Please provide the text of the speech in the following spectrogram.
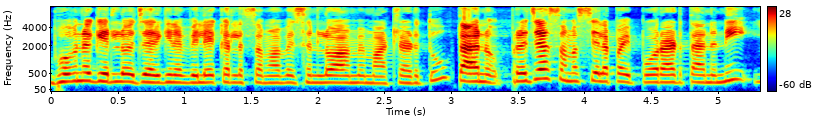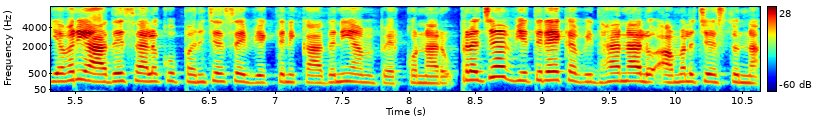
భువనగిరిలో జరిగిన విలేకరుల సమావేశంలో ఆమె మాట్లాడుతూ తాను ప్రజా సమస్యలపై పోరాడతానని ఎవరి ఆదేశాలకు పనిచేసే వ్యక్తిని కాదని ఆమె పేర్కొన్నారు. ప్రజా వ్యతిరేక విధానాలు అమలు చేస్తున్న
